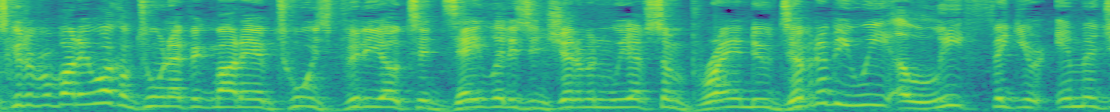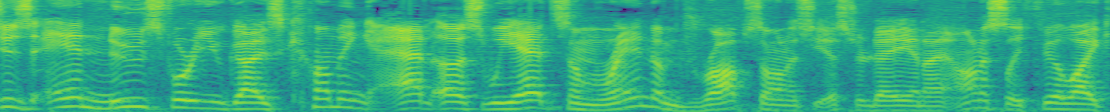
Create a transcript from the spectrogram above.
Is good everybody? Welcome to an Epic My Damn Toys video. Today, ladies and gentlemen, we have some brand new WWE Elite figure images and news for you guys coming at us. We had some random drops on us yesterday, and I honestly feel like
